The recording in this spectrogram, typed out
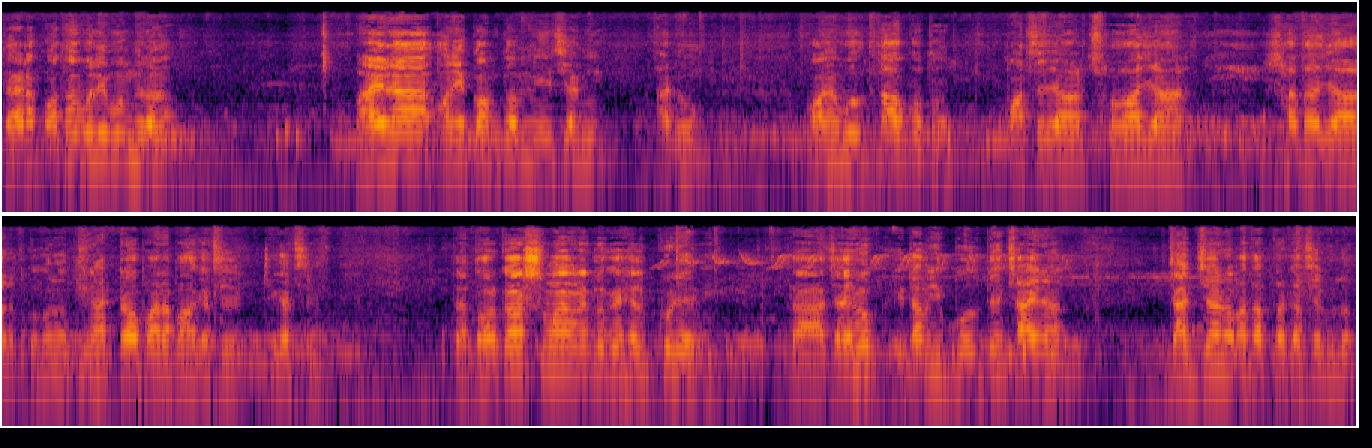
তা একটা কথা বলি বন্ধুরা। পায়রা অনেক কম কম নিয়েছি আমি। আগেও কমে বলতে তাও কত? পাঁচ হাজার ছ হাজার, সাত হাজার, কখনো তিন হাজার টাকা পায়রা পাওয়া গেছে, ঠিক আছে? তা দরকার সময় অনেক লোকে হেল্প করি আমি। তা যাই হোক, এটা আমি বলতে চাই না। যার যার ব্যাপার আপনার কাছে এগুলো।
